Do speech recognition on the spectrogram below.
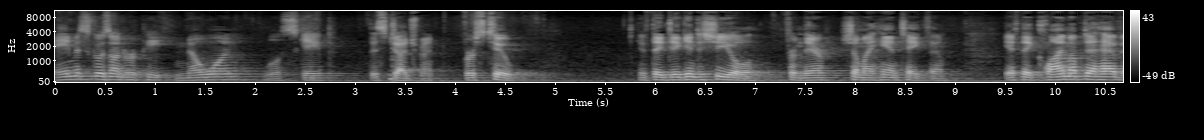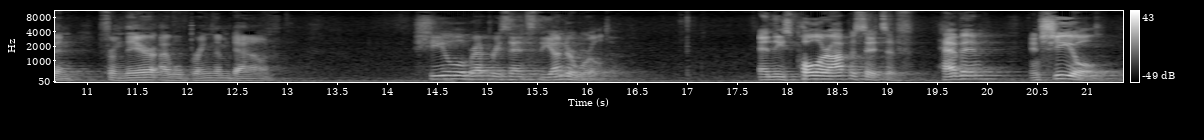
Amos goes on to repeat no one will escape this judgment. Verse 2 If they dig into Sheol, from there shall my hand take them. If they climb up to heaven, from there I will bring them down. Sheol represents the underworld. And these polar opposites of heaven and Sheol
